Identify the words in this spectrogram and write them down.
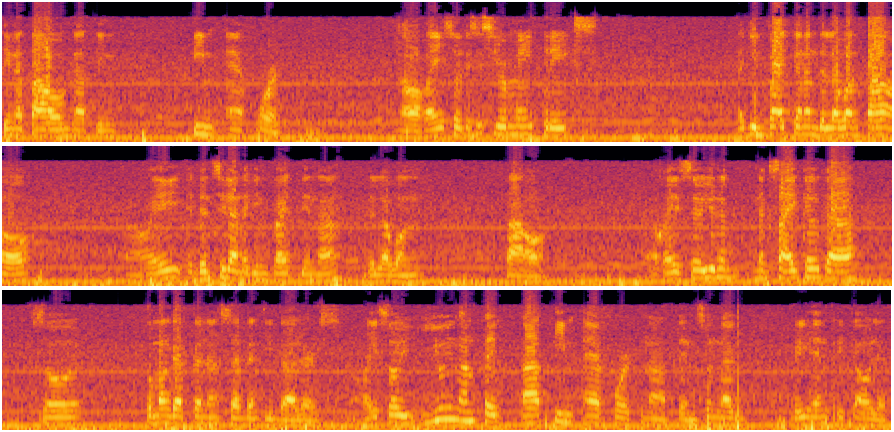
tinatawag nating team effort. Okay, so this is your matrix. Nag-invite ka ng dalawang tao. Okay, and then sila nag-invite din ng dalawang tao. Okay, so yung nag- cycle ka, so tumanggap ka ng $70. Okay, so yun ang uh, team effort natin. So nag-re-entry ka ulit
